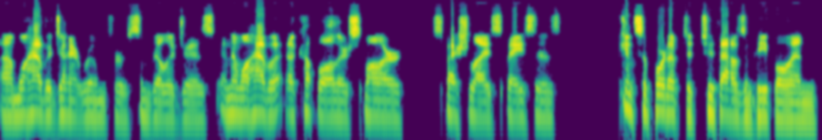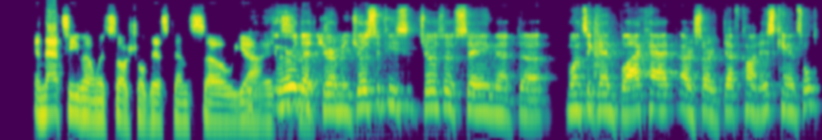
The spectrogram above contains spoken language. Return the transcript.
Um, we'll have a giant room for some villages. And then we'll have a, a couple other smaller specialized spaces. We can support up to 2,000 people. And and that's even with social distance. So yeah, you heard that, Jeremy. Joseph, he's Joseph saying that uh, once again, Black Hat or sorry, DEF CON is canceled.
